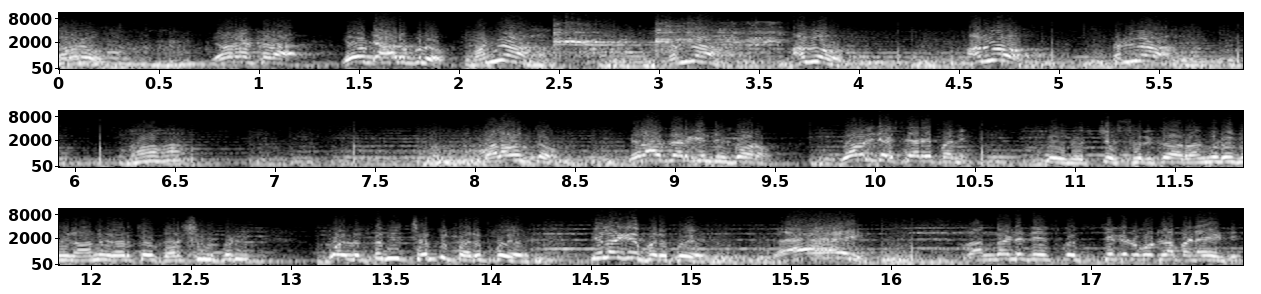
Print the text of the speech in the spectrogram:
ఎవరు? ఎవరక్కడ ఏమిటి అరుపులు? అన్నా అన్నా అదో. అదో అన్నా బలవంతం ఎలా జరిగింది ఘోరం? ఎవరు చేశారు ఈ పని? నేను వచ్చేసరికి ఆ రంగుడు మీ నాన్నగారితో ఘర్షణ పడి వాళ్ళిద్దరిని చంపి పడిపోయాడు. ఇలాగే పడిపోయాడు. ఏయ్! రంగండి తీసుకొచ్చి చికెట్ కొట్లో పడేయండి.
